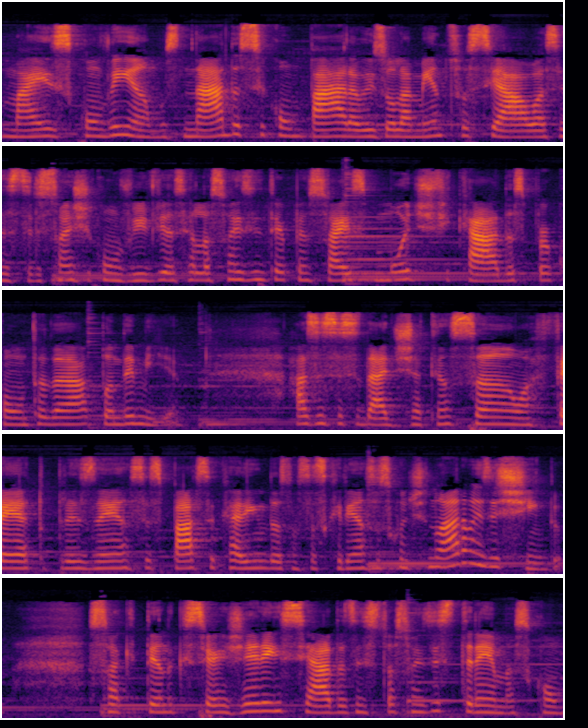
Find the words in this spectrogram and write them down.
Mas convenhamos, nada se compara ao isolamento social, às restrições de convívio e às relações interpessoais modificadas por conta da pandemia. As necessidades de atenção, afeto, presença, espaço e carinho das nossas crianças continuaram existindo, só que tendo que ser gerenciadas em situações extremas, com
